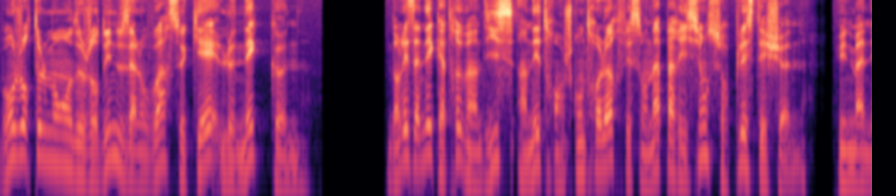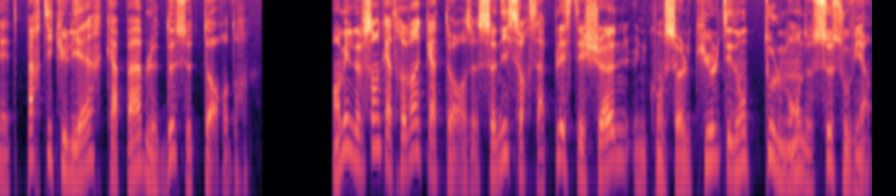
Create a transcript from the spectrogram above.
Bonjour tout le monde, aujourd'hui nous allons voir ce qu'est le Neckcon. Dans les années 90, un étrange contrôleur fait son apparition sur PlayStation, une manette particulière capable de se tordre. En 1994, Sony sort sa PlayStation, une console culte et dont tout le monde se souvient.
